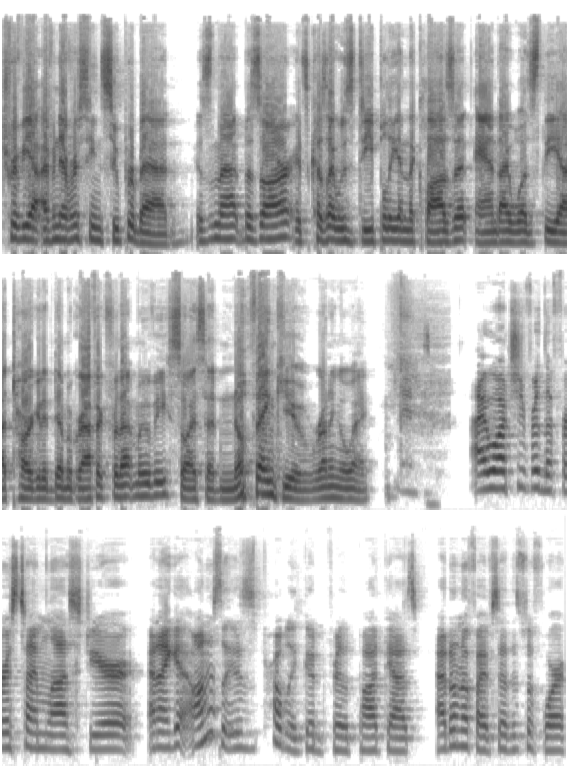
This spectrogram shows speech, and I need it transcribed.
trivia. I've never seen Super Bad. Isn't that bizarre? It's because I was deeply in the closet and I was the uh, targeted demographic for that movie. So I said, no, thank you, running away. I watched it for the first time last year, and I get honestly, this is probably good for the podcast. I don't know if I've said this before,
